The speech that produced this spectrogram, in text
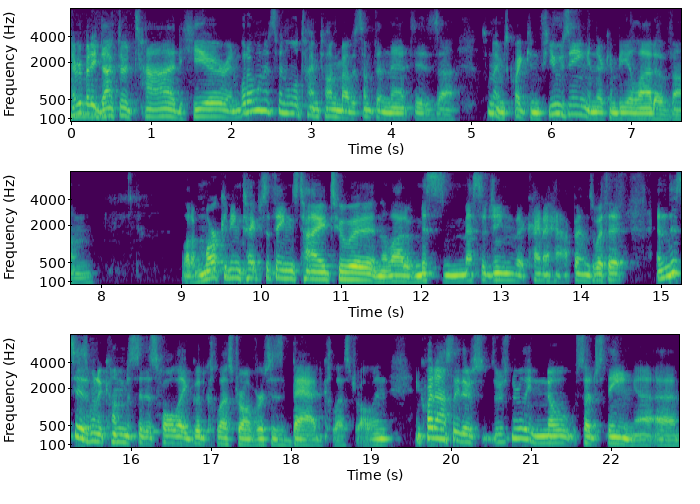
Everybody, Dr. Todd here, and what I want to spend a little time talking about is something that is uh, sometimes quite confusing, and there can be a lot of um, a lot of marketing types of things tied to it and a lot of mismessaging that kind of happens with it. And this is when it comes to this whole like good cholesterol versus bad cholesterol. And and quite honestly there's there's really no such thing uh, uh,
